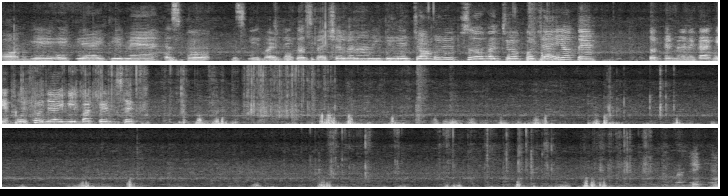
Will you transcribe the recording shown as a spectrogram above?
और ये एक ले आई थी मैं इसको, इसकी बर्थडे को स्पेशल बनाने के लिए। चॉकलेट्स बच्चों को चाहिए होते हैं तो फिर मैंने कहा कि खुश हो जाएगी पैकेट से। देखें।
